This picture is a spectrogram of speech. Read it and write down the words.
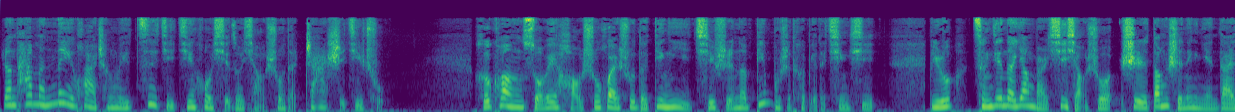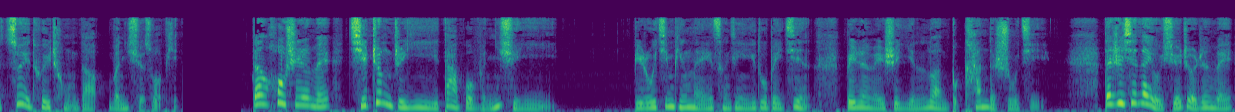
让他们内化成为自己今后写作小说的扎实基础。何况，所谓好书坏书的定义，其实呢并不是特别的清晰。比如，曾经的样板戏小说是当时那个年代最推崇的文学作品，但后世认为其政治意义大过文学意义。比如，《金瓶梅》曾经一度被禁，被认为是淫乱不堪的书籍。但是现在有学者认为，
